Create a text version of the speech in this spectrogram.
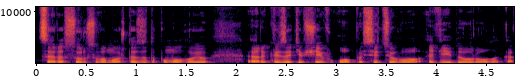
Цей ресурс ви можете за допомогою реквізитів, що є в описі цього відеоролика.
